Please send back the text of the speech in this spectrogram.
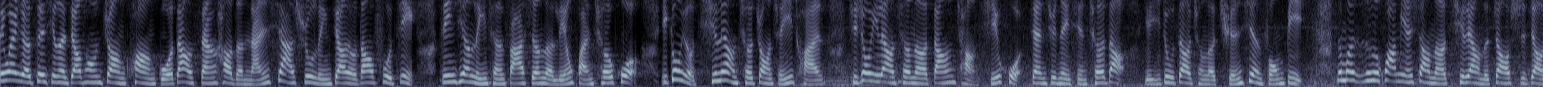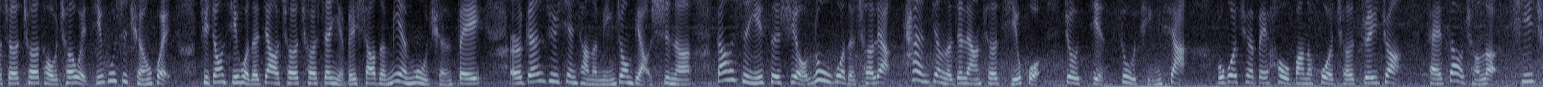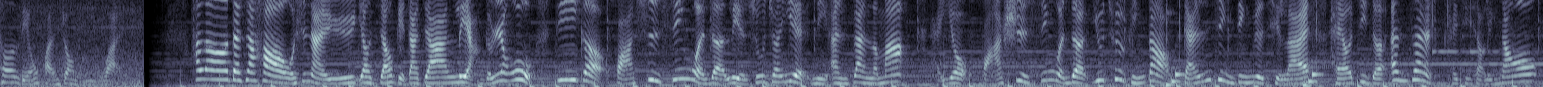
另外一个最新的交通状况，国道三号的南下树林交流道附近，今天凌晨发生了连环车祸，一共有七辆车撞成一团，其中一辆车呢当场起火，占据内线车道，也一度造成了全线封闭。那么这个画面上呢，七辆的肇事轿车车头车尾几乎是全毁，其中起火的轿车车身也被烧得面目全非。而根据现场的民众表示呢，当时疑似是有路过的车辆看见了这辆车起火，就减速停下，不过却被后方的货车追撞。才造成了七车连环撞的意外。Hello，大家好，我是奶鱼，要教给大家两个任务。第一个，华视新闻的脸书专业，你按赞了吗？还有华视新闻的 YouTube 频道，赶紧订阅起来，还要记得按赞，开启小铃铛哦。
